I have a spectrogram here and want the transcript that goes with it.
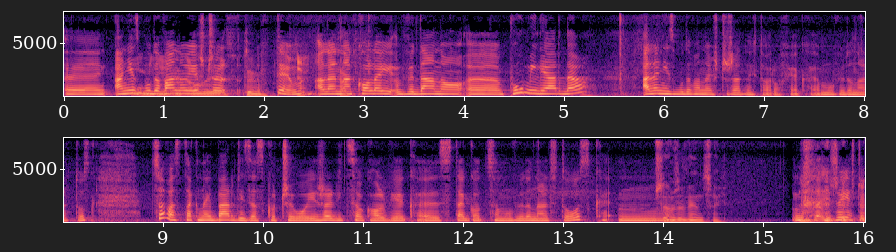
E, A nie zbudowano miliarda, jeszcze w tym. w tym, ale na kolej wydano e, pół miliarda, ale nie zbudowano jeszcze żadnych torów, jak e, mówił Donald Tusk. Co was tak najbardziej zaskoczyło, jeżeli cokolwiek e, z tego, co mówił Donald Tusk? Mm, Myślałem, że więcej. Myślę, że jeszcze.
